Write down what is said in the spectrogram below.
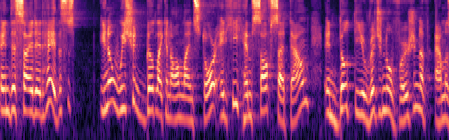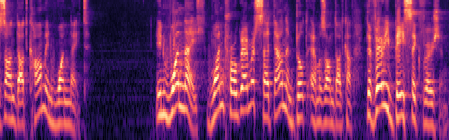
and decided, hey, this is, you know, we should build like an online store. And he himself sat down and built the original version of Amazon.com in one night. In one night, one programmer sat down and built Amazon.com, the very basic version,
